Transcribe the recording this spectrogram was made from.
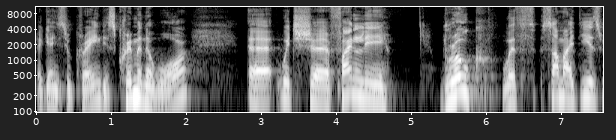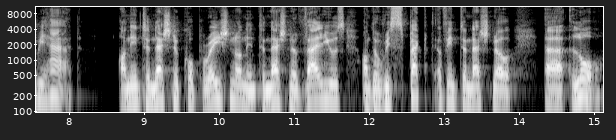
against Ukraine, this criminal war, uh, which uh, finally broke with some ideas we had on international cooperation, on international values, on the respect of international uh, law.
